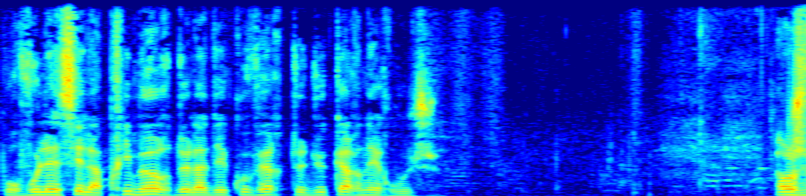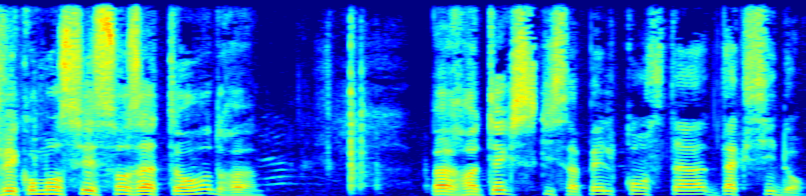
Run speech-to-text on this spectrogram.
pour vous laisser la primeur de la découverte du carnet rouge. Alors je vais commencer sans attendre par un texte qui s'appelle Constat d'accident.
